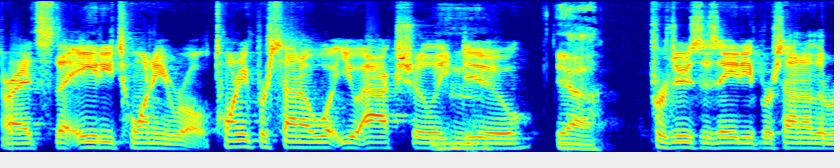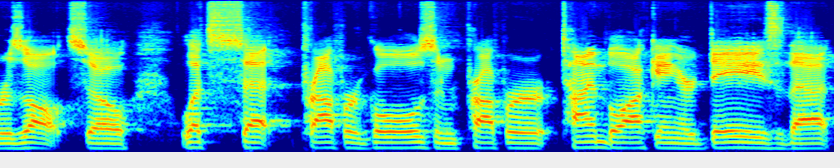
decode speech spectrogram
All right it's the 80-20 rule. 20% of what you actually mm-hmm. do yeah. produces 80% of the results. So let's set proper goals and proper time blocking or days that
